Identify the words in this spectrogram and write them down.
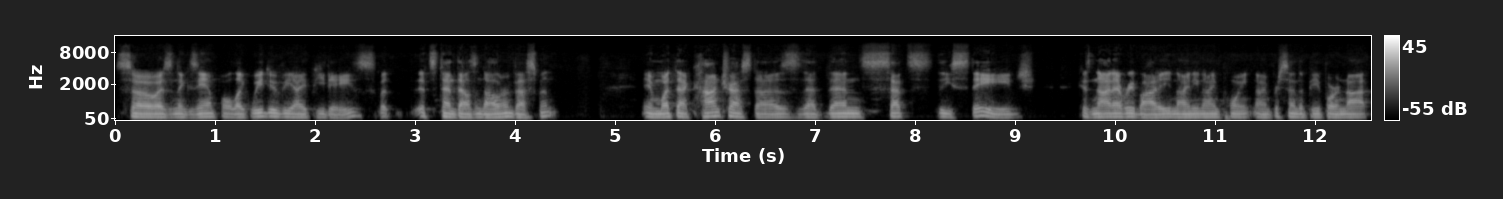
So, as an example, like we do VIP days, but it's ten thousand dollar investment. And what that contrast does, that then sets the stage, because not everybody, ninety nine point nine percent of the people are not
